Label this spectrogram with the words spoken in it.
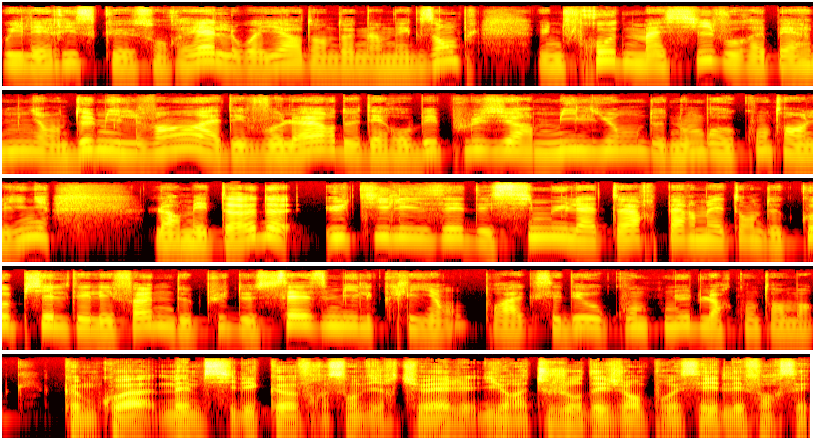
Oui, les risques sont réels. Wired en donne un exemple. Une fraude massive aurait permis en 2020 à des voleurs de dérober plusieurs millions de nombreux comptes en ligne. Leur méthode, utiliser des simulateurs permettant de copier le téléphone de plus de 16 000 clients pour accéder au contenu de leur compte en banque. Comme quoi, même si les coffres sont virtuels, il y aura toujours des gens pour essayer de les forcer.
